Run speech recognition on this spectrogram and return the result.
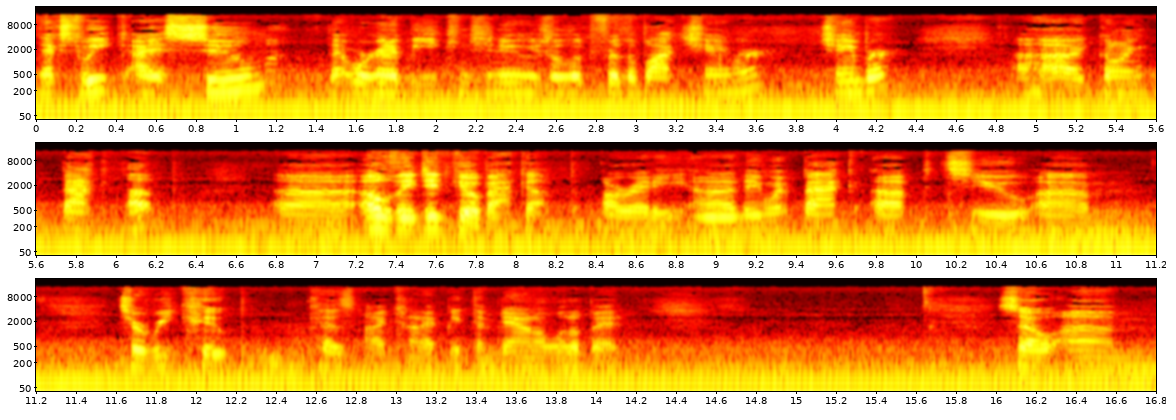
next week, I assume that we're going to be continuing to look for the black chamber. Chamber, uh, going back up. Uh, oh, they did go back up already. Uh, they went back up to um, to recoup because I kind of beat them down a little bit. So um,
